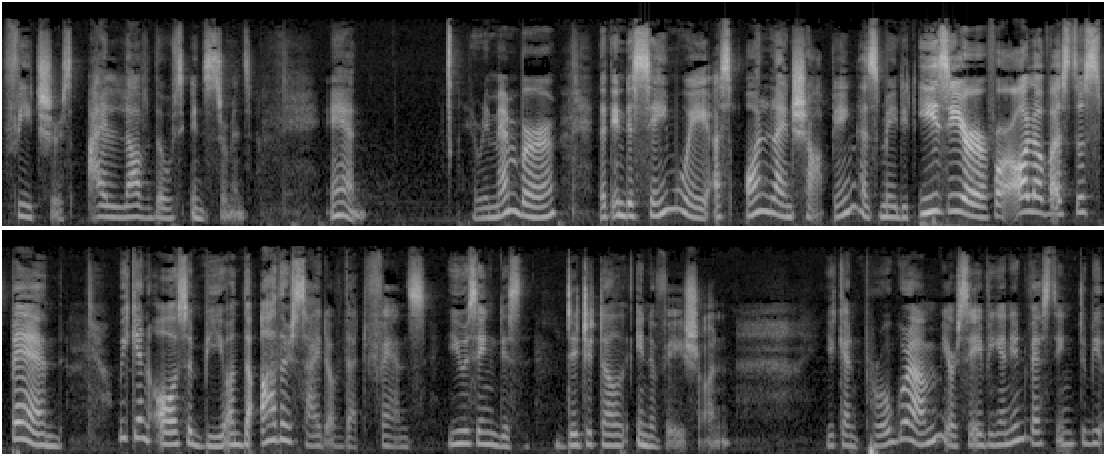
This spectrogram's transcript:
features. I love those instruments. And remember that in the same way as online shopping has made it easier for all of us to spend, we can also be on the other side of that fence using this digital innovation. You can program your saving and investing to be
